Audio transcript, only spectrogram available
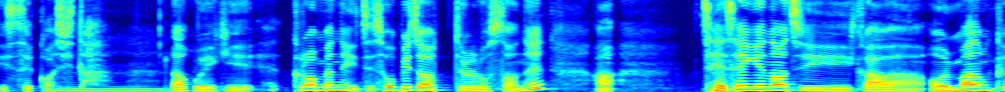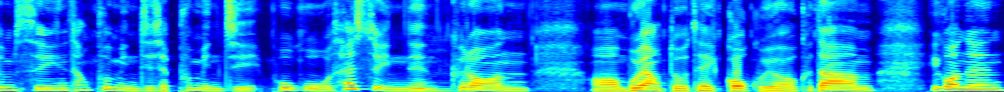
있을 것이다. 음. 라고 얘기 그러면은 이제 소비자들로서는 아 재생에너지가 얼만큼 쓰인 상품인지 제품인지 보고 살 수 있는 음. 그런 어, 모양도 될 거고요. 그다음 이거는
